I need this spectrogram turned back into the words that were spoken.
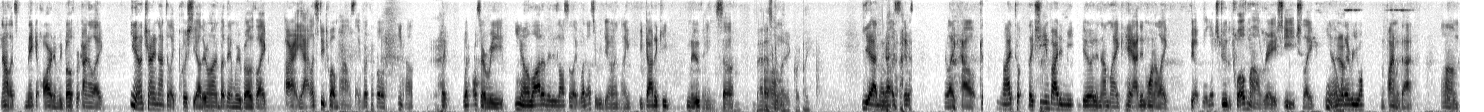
no let's make it hard and we both were kind of like you know trying not to like push the other one but then we were both like all right yeah let's do 12 miles like let's both you know like what else are we you know a lot of it is also like what else are we doing like you got to keep moving so that escalated um, quickly yeah no that was, it was like how you know, I told like she invited me to do it and I'm like hey I didn't want to like be like, well, let's do the 12 mile race each. Like, you know, yeah. whatever you want. I'm fine with that. Um,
